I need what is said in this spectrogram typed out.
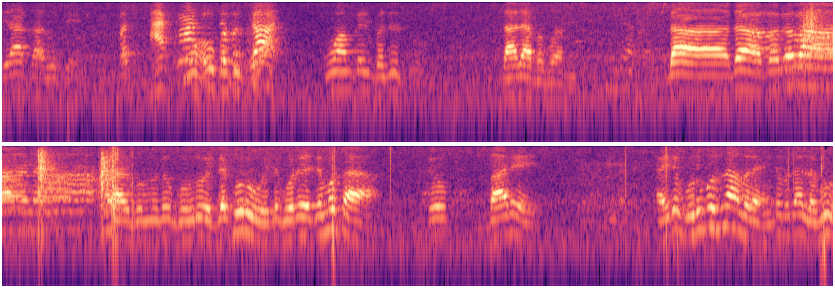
નિરાકારું છે. આત્માથી હું તો બધા હું આમ કઈ બધું છું. દાદા ભગવાન. દાદા ભગવાન. ગુરુ એટલે ગુરુ એટલે ગુરુ એટલે મોટા. તો ભારે અહીં તો ગુરુ ગુરુ ના બોલે અહીં તો બધા લઘુ.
